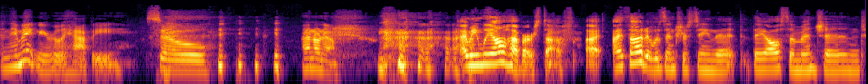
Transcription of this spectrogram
and they make me really happy. So I don't know. I mean, we all have our stuff. I, I thought it was interesting that they also mentioned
